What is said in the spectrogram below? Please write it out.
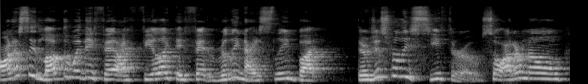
Honestly, love the way they fit. I feel like they fit really nicely, but they're just really see-through. So I don't know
